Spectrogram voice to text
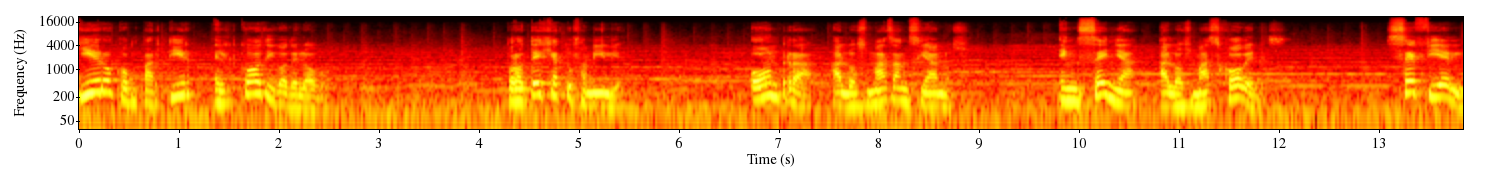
quiero compartir el código de lobo Protege a tu familia. Honra a los más ancianos. Enseña a los más jóvenes. Sé fiel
